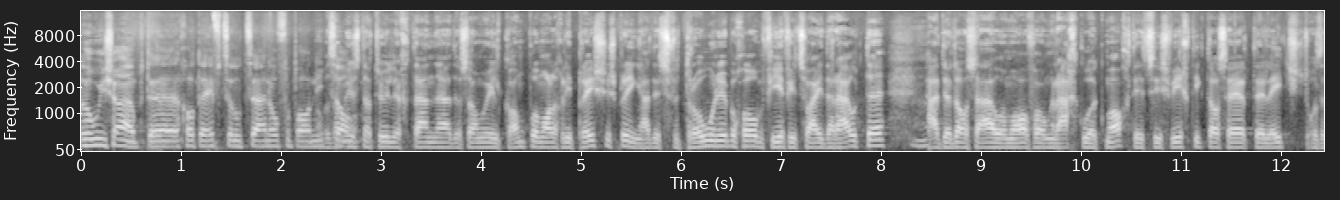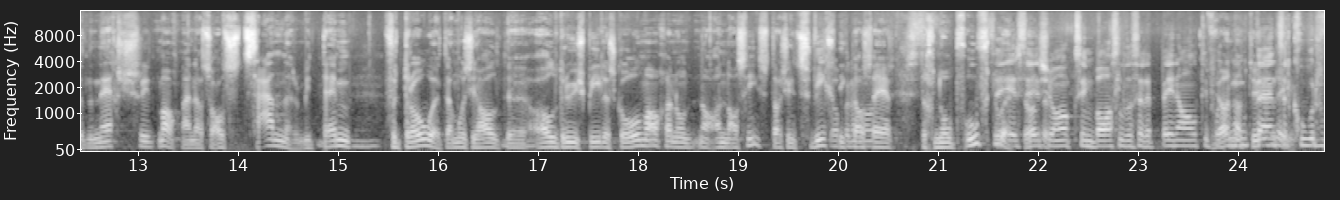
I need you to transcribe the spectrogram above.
Louis Schaub, der kann der FC Luzern offenbar nicht aber da müsste natürlich dann äh, der Samuel Campo mal ein bisschen Presse springen. Er hat das Vertrauen bekommen, 4 für 2 der Raute. Ja. Hat ja das auch am Anfang recht gut gemacht. Jetzt ist wichtig, dass er den letzten oder den nächsten Schritt macht. also als Zehner, mit dem mhm. Vertrauen, da muss ich halt äh, alle drei Spiele ein Goal machen und noch einen Assist. Das ist jetzt wichtig, dass er den Knopf auftut. Sehr, sehr Chance in Basel, dass er eine Penalty von ja, der Kurve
